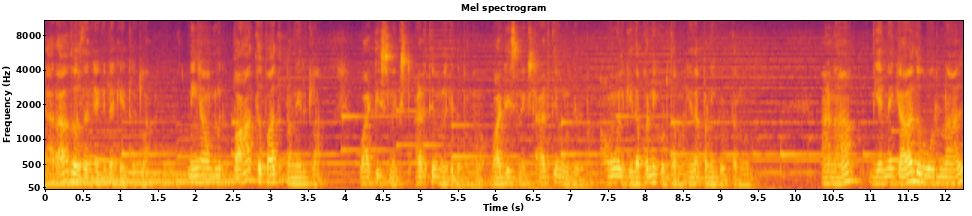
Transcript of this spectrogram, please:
யாராவது ஒருத்தங்க கிட்ட கேட்டிருக்கலாம். நீங்கள் அவங்களுக்கு பார்த்து பார்த்து பண்ணியிருக்கலாம். வாட் இஸ் நெக்ஸ்ட் அடுத்து உங்களுக்கு இதை பண்ணணும். வாட் இஸ் நெக்ஸ்ட் அடுத்து உங்களுக்கு இது பண்ணணும். அவங்களுக்கு இதை பண்ணி கொடுத்தரணும் இதை பண்ணி கொடுத்தரணும் ஆனால் என்னைக்காவது ஒரு நாள்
